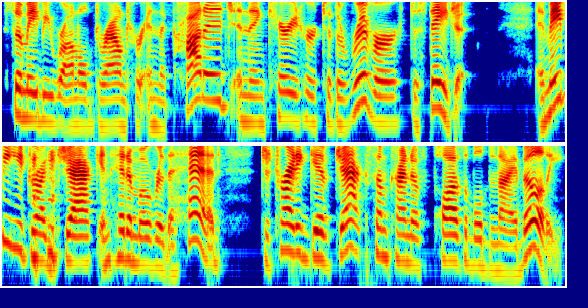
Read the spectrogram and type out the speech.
So maybe Ronald drowned her in the cottage and then carried her to the river to stage it. And maybe he drugged Jack and hit him over the head to try to give Jack some kind of plausible deniability.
